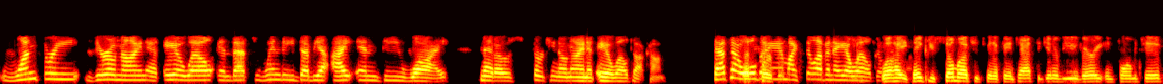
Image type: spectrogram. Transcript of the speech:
1309 at AOL, and that's Windy, W I N D Y, Meadows 1309 at AOL.com. That's how that's old perfect. I am. I still have an AOL. Don't well, hey, thank you so much. It's been a fantastic interview, very informative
